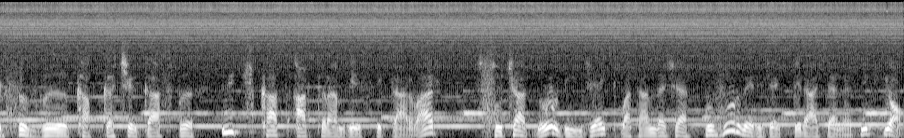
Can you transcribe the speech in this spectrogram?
Hırsızlığı, kapkaçı, gaspı üç kat arttıran bir istikrar var. Suça dur diyecek, vatandaşa huzur verecek bir alternatif yok.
